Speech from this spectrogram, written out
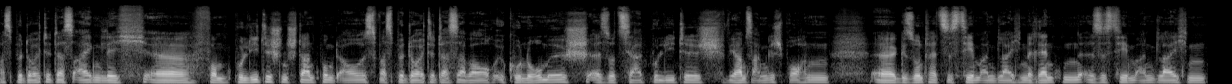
Was bedeutet das eigentlich äh, vom politischen Standpunkt aus? Was bedeutet das aber auch ökonomisch, äh, sozialpolitisch? Wir haben es angesprochen, äh, Gesundheitssystem angleichen, Rentensystem angleichen.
